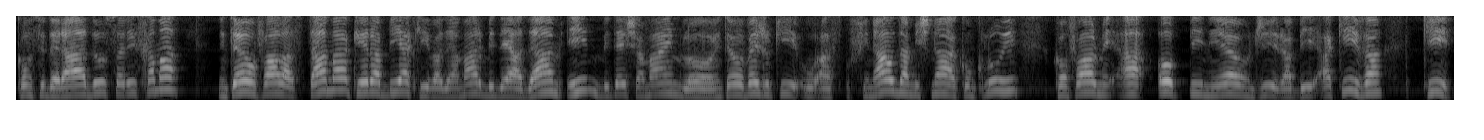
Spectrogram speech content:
considerado Saris Hamah. Então fala, Stama que Akiva de Amar bide Adam in bide Shamaim lo. Então eu vejo que o, o final da Mishnah conclui conforme a opinião de Rabi Akiva, que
